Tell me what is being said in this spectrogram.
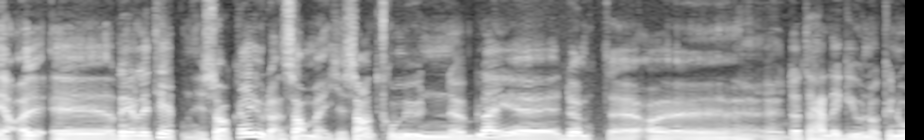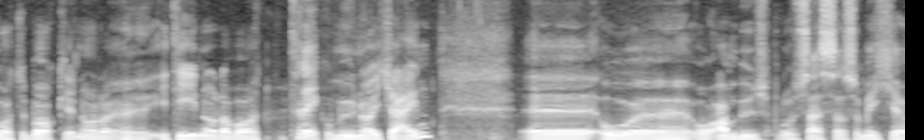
ja eh, Realiteten i saka er jo den samme, ikke sant. Kommunen ble eh, dømt uh, Dette her ligger jo noen år tilbake når, i tid, når det var tre kommuner, ikke én. Og, og, anbudsprosesser som ikke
